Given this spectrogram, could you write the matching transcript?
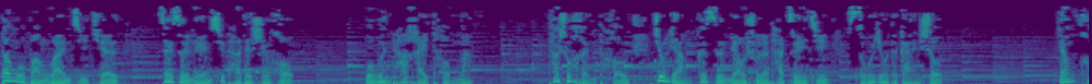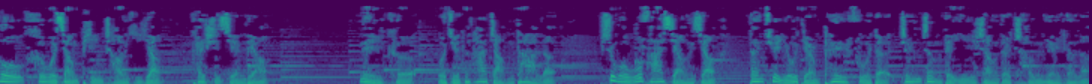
当我忙完几天再次联系她的时候，我问她还疼吗？她说很疼，就两个字描述了她最近所有的感受。然后和我像平常一样开始闲聊。那一刻，我觉得他长大了，是我无法想象。但却有点佩服的真正的意义上的成年人了。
